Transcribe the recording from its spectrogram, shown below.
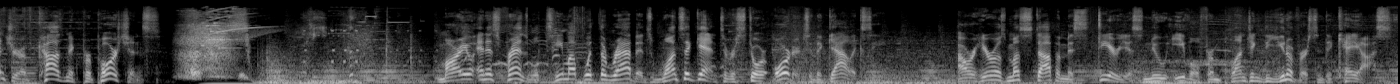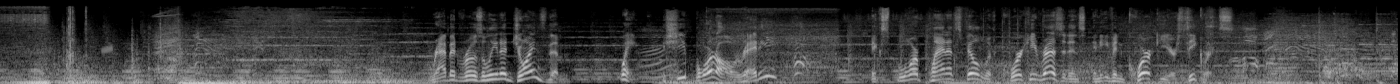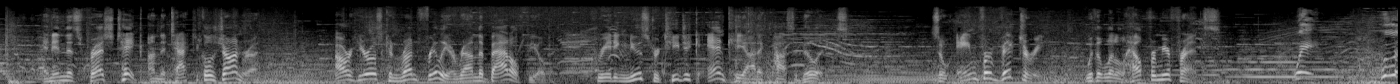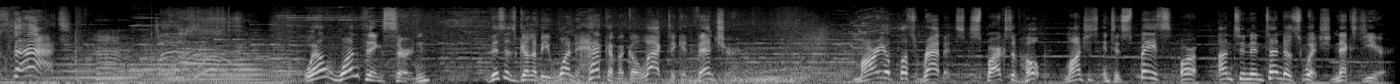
adventure of cosmic proportions. Mario and his friends will team up with the Rabbids once again to restore order to the galaxy. Our heroes must stop a mysterious new evil from plunging the universe into chaos. Rabbid Rosalina joins them. Wait, is she bored already? Explore planets filled with quirky residents and even quirkier secrets. And in this fresh take on the tactical genre, our heroes can run freely around the battlefield, creating new strategic and chaotic possibilities. So aim for victory with a little help from your friends. Wait, who's that? Well, one thing's certain. This is gonna be one heck of a galactic adventure. Mario plus Rabbids Sparks of Hope launches into space or onto Nintendo Switch next year.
